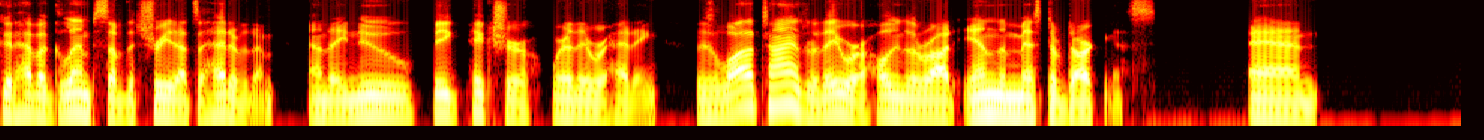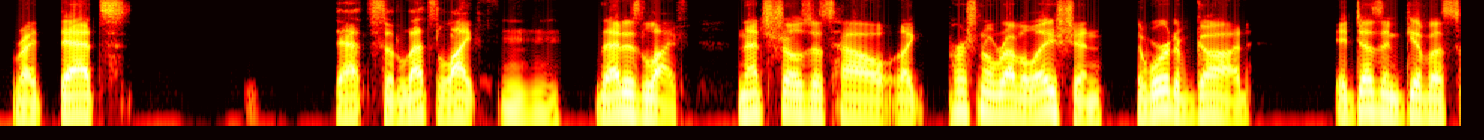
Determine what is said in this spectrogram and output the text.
could have a glimpse of the tree that's ahead of them and they knew big picture where they were heading. There's a lot of times where they were holding the rod in the midst of darkness. And right, that's that's that's life. Mm-hmm. That is life. And that shows us how like personal revelation, the word of God, it doesn't give us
